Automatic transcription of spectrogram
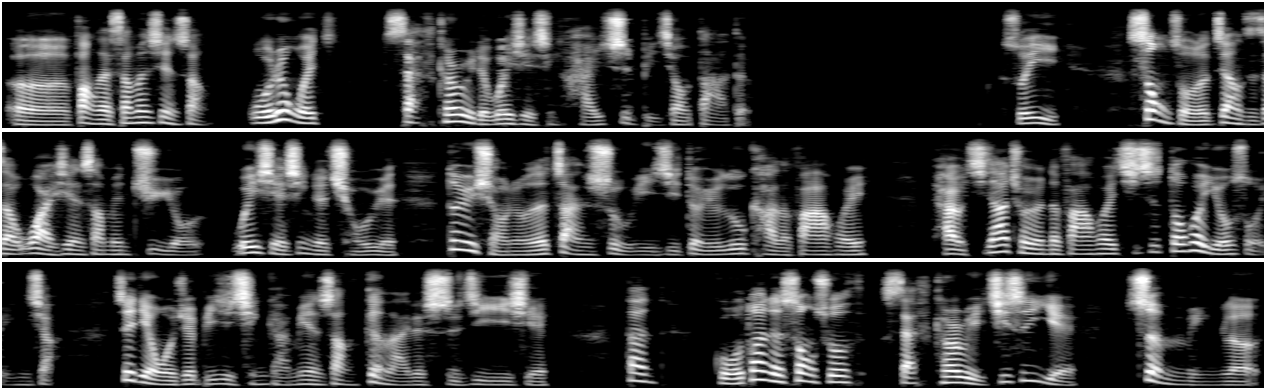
呃，放在三分线上，我认为 Seth Curry 的威胁性还是比较大的。所以送走了这样子在外线上面具有威胁性的球员，对于小牛的战术以及对于 Luka 的发挥，还有其他球员的发挥，其实都会有所影响。这点我觉得比起情感面上更来的实际一些，但。果断的送出 Seth Curry，其实也证明了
